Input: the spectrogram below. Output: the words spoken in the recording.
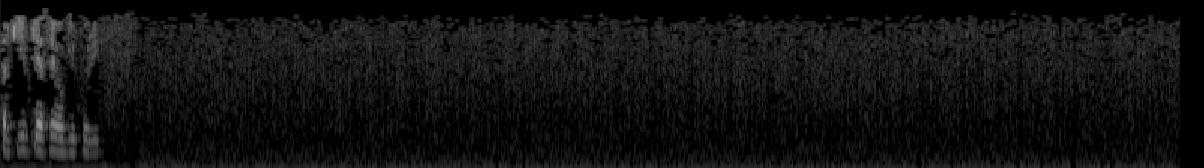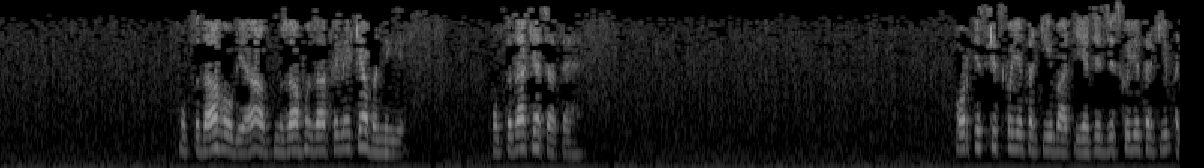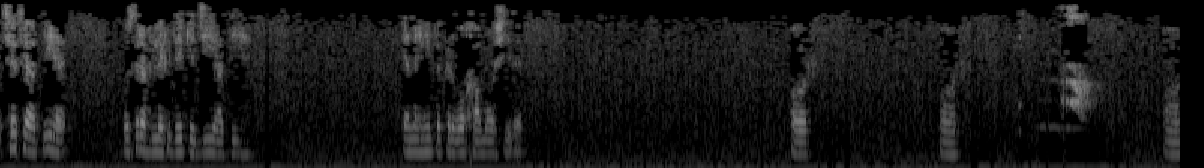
ترکیب کیسے ہوگی پوری؟ مبتدا ہو گیا، اب مضاف مضافلے کیا بنیں گے؟ مبتدا کیا چاہتا ہے؟ اور کس کس کو یہ ترکیب آتی ہے؟ جس جس کو یہ ترکیب اچھے سے آتی ہے، وہ صرف لکھ دے کہ جی آتی ہے۔ یا نہیں تو پھر وہ خاموشی رہے۔ اور اور اور۔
